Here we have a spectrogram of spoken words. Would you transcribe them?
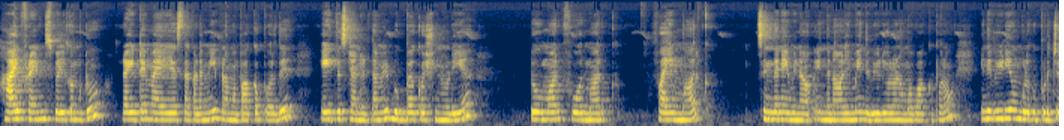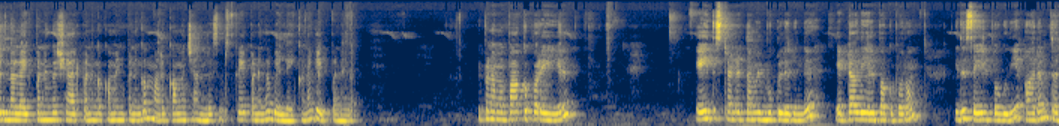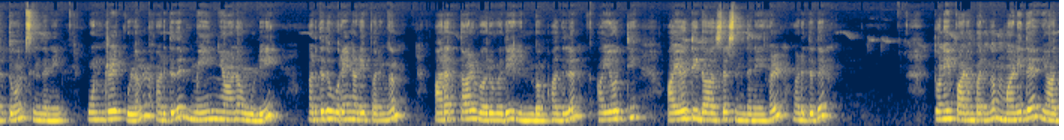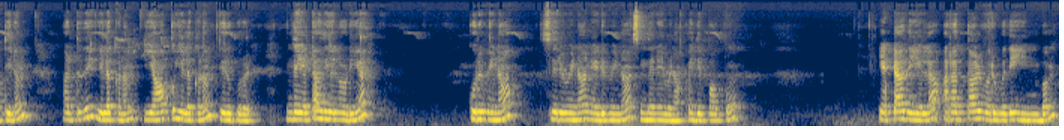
Hi friends welcome to Right Time IAS academy இப்போ நம்ம பார்க்க போகிறது eighth standard Tamil book back கொஷினுடைய two mark four mark five mark சிந்தனை வினா இந்த நாளையுமே இந்த வீடியோவில் நம்ம பார்க்க போகிறோம் இந்த வீடியோ உங்களுக்கு பிடிச்சிருந்தா லைக் பண்ணுங்கள் ஷேர் பண்ணுங்கள் கமெண்ட் பண்ணுங்கள் மறக்காமல் சேனலை சப்ஸ்கிரைப் பண்ணுங்கள் பெல் ஐக்கானை கிளிக் பண்ணுங்கள் இப்போ நம்ம பார்க்க போகிற இயல் எயித்து ஸ்டாண்டர்ட் தமிழ் புக்கில் இருந்து எட்டாவது இயல் பார்க்க போகிறோம் இது செயல் பகுதி அறம் தத்துவம் சிந்தனை. ஒன்றே குலம் அடுத்தது மெய்ஞான ஒளி அடுத்தது உரைநடை பாருங்க அறத்தால் வருவதே இன்பம். அதில் அயோத்தி அயோத்திதாசர் சிந்தனைகள் அடுத்தது துணை பாடம் பாருங்க மனித யாத்திரம் அடுத்தது இலக்கணம் யாப்பு இலக்கணம் திருக்குறள். இந்த எட்டாவது குருவினா சிறுவினா நெடுவினா சிந்தனை வினா. இதை பார்ப்போம். எட்டாவது இயலா அறத்தால் வருவதே இன்பம்.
